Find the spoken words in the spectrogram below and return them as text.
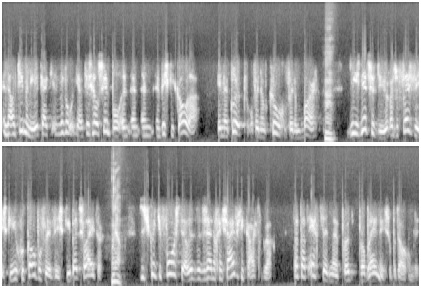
en nou, op die manier, kijk, ik bedoel, ja, het is heel simpel. Een, een, een, een whisky cola in een club of in een kroeg of in een bar, die is net zo duur als een fles whisky, een goedkope fles whisky bij de slijter. Ja. Dus je kunt je voorstellen, er zijn nog geen cijfers in kaart gebracht, dat dat echt een eh, pro- probleem is op het ogenblik.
